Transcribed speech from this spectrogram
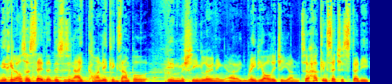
Nikhil also said that this is an iconic example in machine learning, uh, radiology. Um, so, how can such a study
